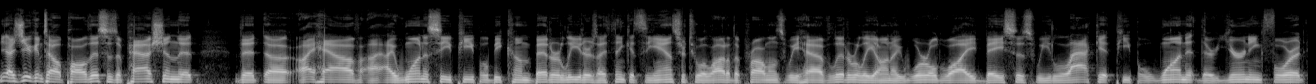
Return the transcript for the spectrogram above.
right. As you can tell, Paul, this is a passion that that uh, I have. I, I want to see people become better leaders. I think it's the answer to a lot of the problems we have, literally on a worldwide basis. We lack it. People want it. They're yearning for it.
